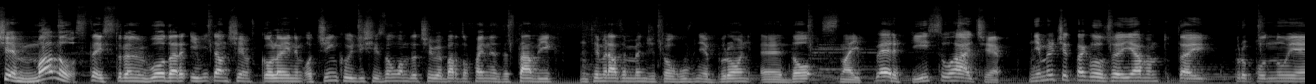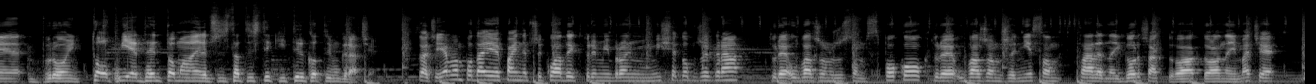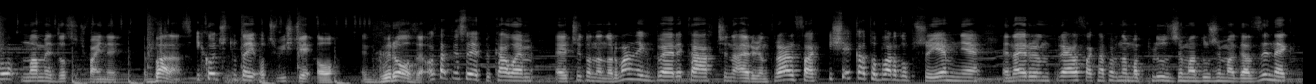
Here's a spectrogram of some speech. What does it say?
Siemano, z tej strony Włodar i witam Cię w kolejnym odcinku dzisiaj znowu mam do Ciebie bardzo fajny zestawik. Tym razem będzie to głównie broń e, do snajperki. Słuchajcie, nie mylcie tego, że ja Wam tutaj proponuję broń top 1, to ma najlepsze statystyki, tylko tym gracie. Słuchajcie, ja wam podaję fajne przykłady, którymi broń mi się dobrze gra, które uważam, że są spoko, które uważam, że nie są wcale najgorsze o aktualnej mecie, bo mamy dosyć fajny balans. I chodzi tutaj oczywiście o grozę. Ostatnio sobie pykałem, e, czy to na normalnych BRK-ach, czy na Aerion Trialsach i sieka to bardzo przyjemnie. E, Na Aerion Trialsach na pewno ma plus, że ma duży magazynek,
